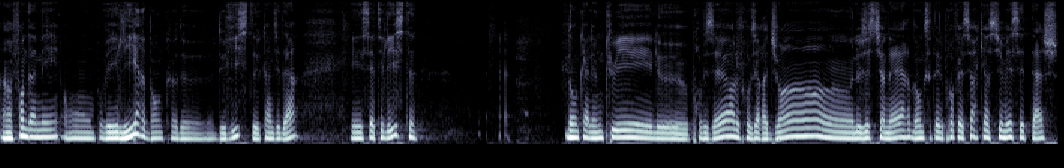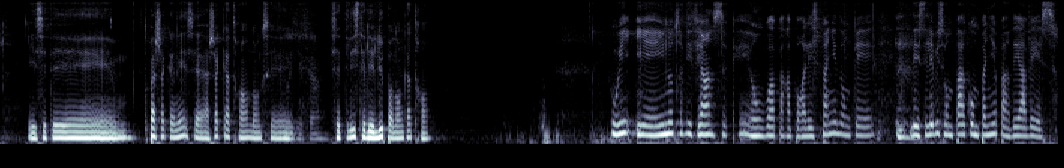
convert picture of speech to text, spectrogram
À un fin d'année, on pouvait lire donc de, listes de candidats. Et cette liste, donc, elle incluait le proviseur, le proviseur adjoint, le gestionnaire. Donc, c'était le professeur qui assumait ces tâches. Et c'était pas chaque année, c'est à chaque quatre ans. Donc, cette liste, elle est lue pendant quatre ans. Oui, a une autre différence qu'on voit par rapport à l'Espagne. Donc, euh, les élèves ne sont pas accompagnés par des ABS.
